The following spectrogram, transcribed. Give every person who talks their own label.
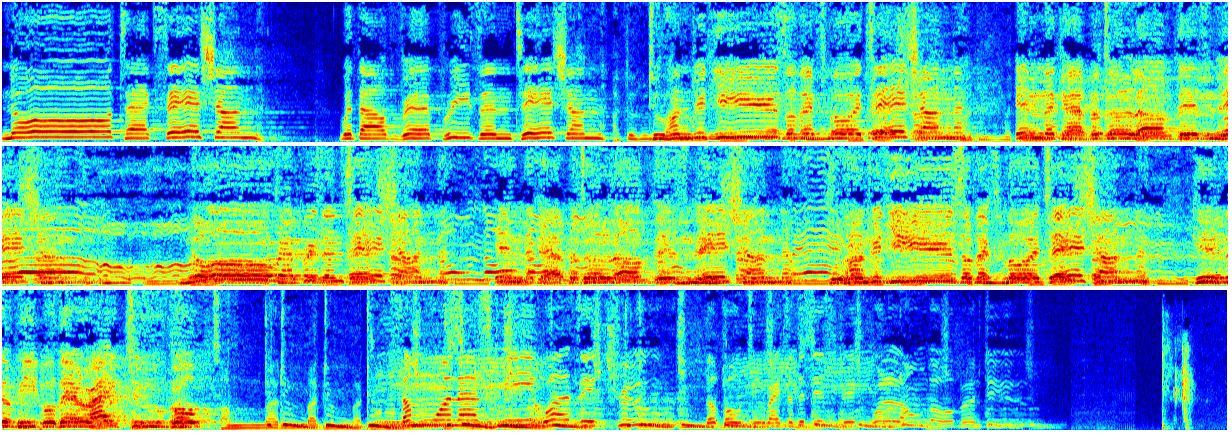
Speaker 1: No taxation without representation. 200 years of exploitation in the capital of this nation. No representation in the capital of this nation. 200 years of exploitation. Give the people their right to vote. Someone asked me, was it true? The voting rights of the district were long overdue.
